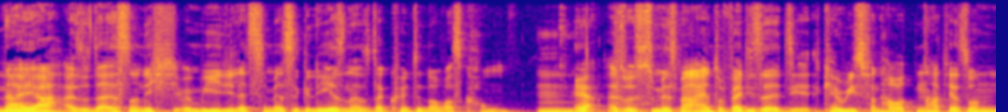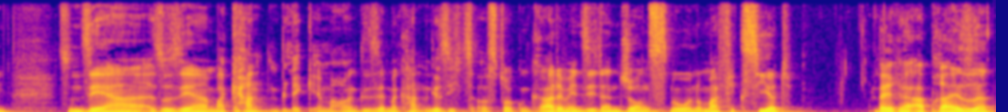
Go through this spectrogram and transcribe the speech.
naja, also da ist noch nicht irgendwie die letzte Messe gelesen, also da könnte noch was kommen. Ja. Also ist zumindest mein Eindruck, weil diese die, Carice van Houten hat ja so einen, so einen sehr, also sehr markanten Blick immer und einen sehr markanten Gesichtsausdruck. Und gerade wenn sie dann Jon Snow nochmal fixiert bei ihrer Abreise,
